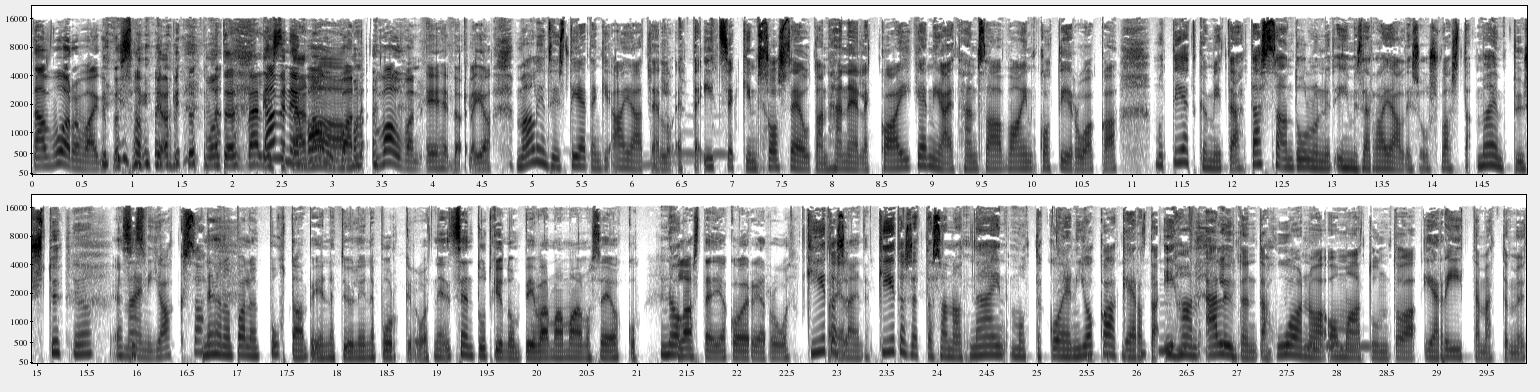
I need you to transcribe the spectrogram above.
Tämä on vuorovaikutus. Mutta Tämä menee vauvan, vauvan ehdoilla. Joo. Mä olin siis tietenkin ajatellut, että itsekin soseutan hänelle kaiken ja että hän saa vain kotiruokaa. Mutta tiedätkö mitä? Tässä on tullut nyt ihmisen rajallisuus vasta. Mä en pysty, Joo, ja mä siis, en jaksa. nehän on paljon puhtaampia ne tyyliin ne purkkiruot. Niin sen tutkitumpia varmaan maailmassa ei ole kuin No, lasten ja koirien ruoat. Kiitos, kiitos, että sanot näin, mutta koen joka kerta ihan älytöntä huonoa omaa tuntoa ja riittämättömyyttä,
